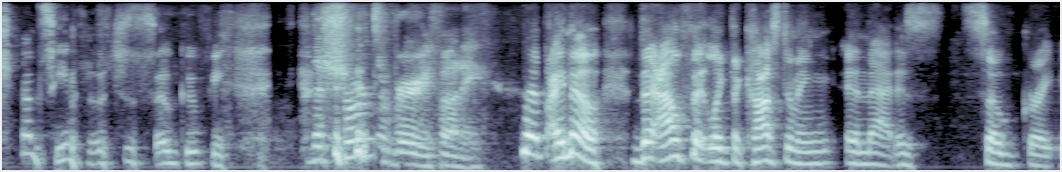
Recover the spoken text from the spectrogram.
John Cena is just so goofy. The shorts are very funny. I know the outfit, like the costuming in that, is so great.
